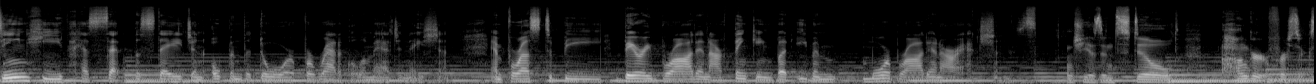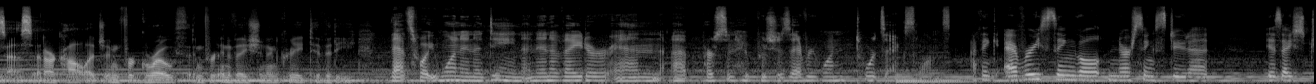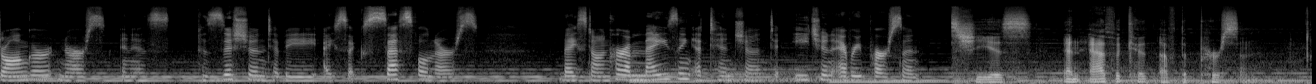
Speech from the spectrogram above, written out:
Dean Heath has set the stage and opened the door for radical imagination and for us to be very broad in our thinking, but even more broad in our actions. And she has instilled hunger for success at our college and for growth and for innovation and creativity. That's what you want in a dean an innovator and a person who pushes everyone towards excellence. I think every single nursing student is a stronger nurse and is positioned to be a successful nurse based on her amazing attention to each and every person. She is an advocate of the person.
